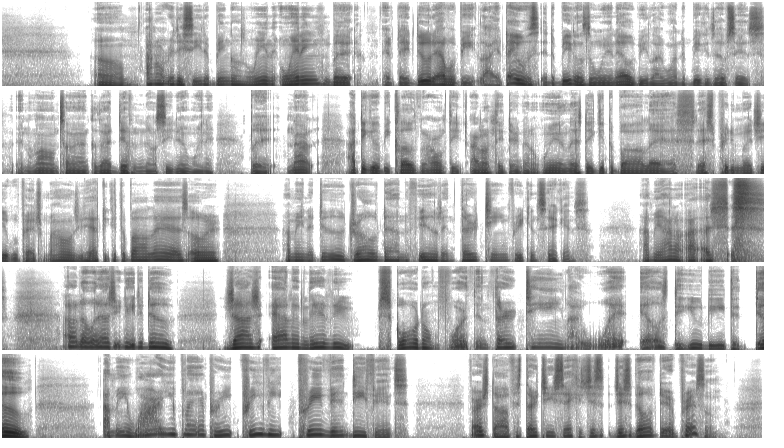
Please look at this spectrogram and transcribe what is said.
Um, I don't really see the Bengals win winning, but if they do, that would be like if they was if the Bengals to win, that would be like one of the biggest upsets in a long time. Because I definitely don't see them winning, but not. I think it would be close, but I don't think I don't think they're gonna win unless they get the ball last. That's pretty much it with Patrick Mahomes. You have to get the ball last, or I mean, the dude drove down the field in 13 freaking seconds. I mean, I don't, I, I, just, I don't know what else you need to do. Josh Allen literally scored on fourth and 13. Like, what else do you need to do? I mean, why are you playing pre, pre prevent defense? First off, it's 13 seconds. Just just go up there and press them.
